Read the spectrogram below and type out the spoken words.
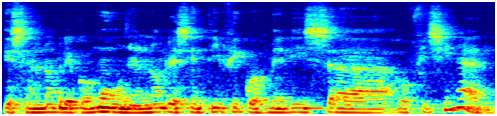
es el nombre común, el nombre científico es melisa officinalis.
